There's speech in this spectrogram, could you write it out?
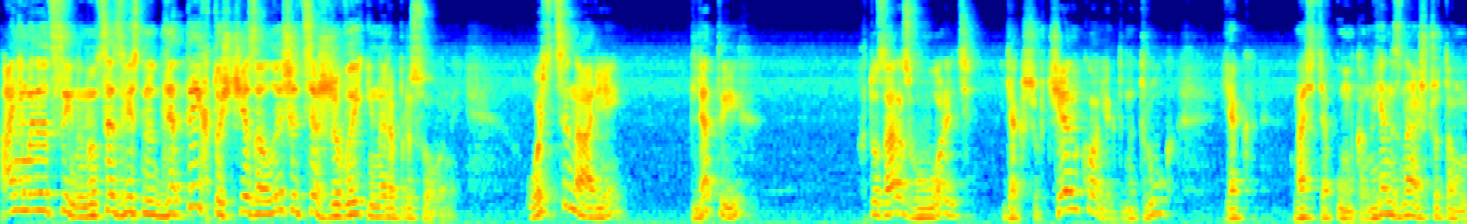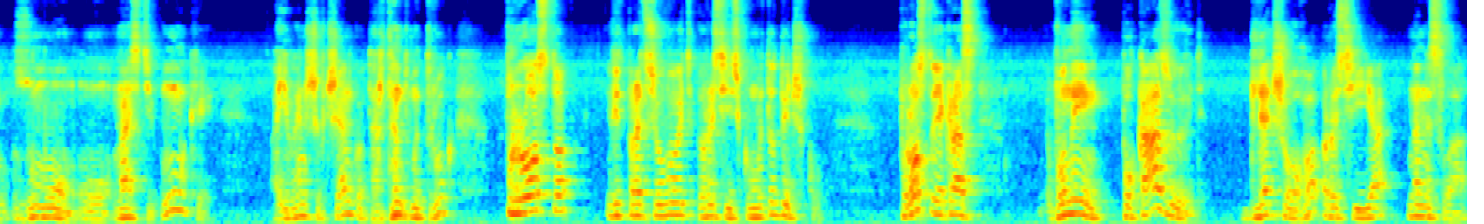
ані медицини. Ну це, звісно, для тих, хто ще залишиться живий і не репресований. Ось сценарії для тих, хто зараз говорить як Шевченко, як Дмитрук, як Настя Умка. Ну я не знаю, що там з умом у Насті Умки, а Євген Шевченко та Артем Дмитрук просто відпрацьовують російську методичку. Просто якраз вони показують, для чого Росія нанесла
